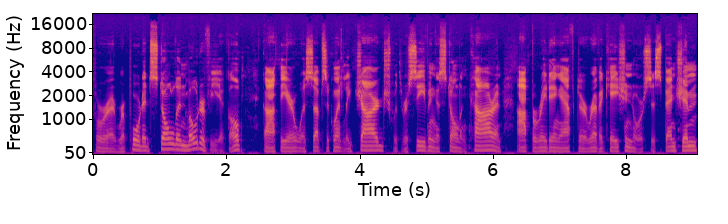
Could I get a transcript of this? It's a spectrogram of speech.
for a reported stolen motor vehicle. Gauthier was subsequently charged with receiving a stolen car and operating after revocation or suspension.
